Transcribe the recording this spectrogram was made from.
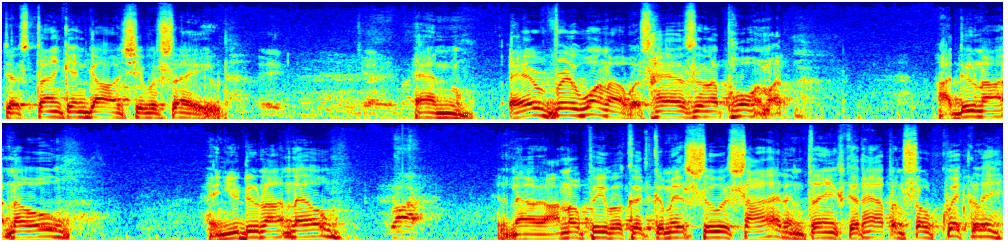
just thanking God she was saved. And every one of us has an appointment. I do not know, and you do not know. Right. Now, I know people could commit suicide and things could happen so quickly,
